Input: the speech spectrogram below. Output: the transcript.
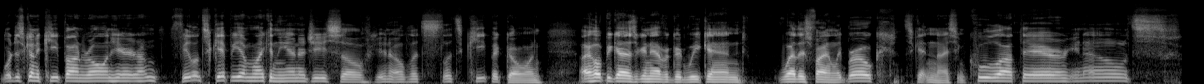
we're just gonna keep on rolling here. I'm feeling skippy. I'm liking the energy, so you know, let's let's keep it going. I hope you guys are gonna have a good weekend weather's finally broke. It's getting nice and cool out there. You know, it's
